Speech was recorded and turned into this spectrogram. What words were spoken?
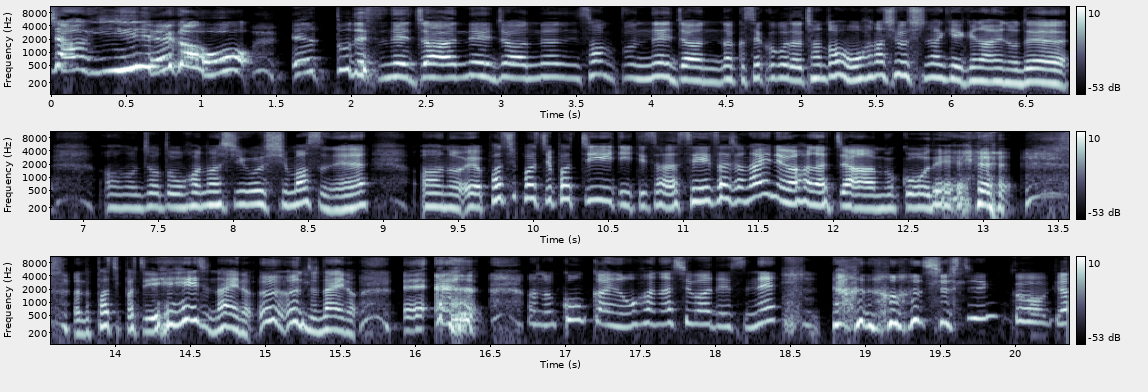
ちゃんいい笑顔。えっとですねじゃあねじゃあね3分ねじゃあなんかせっかくだからちゃんとお話をしなきゃいけないのであのちゃんとお話をしますね。あのいやパチパチパチって言ってさ正座じゃないのよ花ちゃん向こうで。あのパチパチえへへじゃないの。うんうんじゃないの。え あの今回のお話はですね あの主人公が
